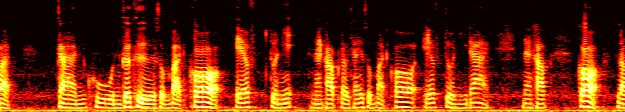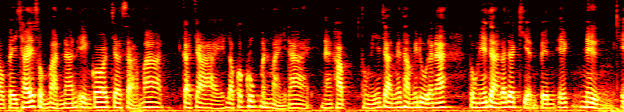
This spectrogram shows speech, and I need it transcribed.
บัติ การคูณก็คือสมบัติข้อ f ตัวนี้นะครับ เราใช้สมบัติข้อ f ตัวนี้ได้นะครับ ก็เราไปใช้สมบัตินั้นเองก็จะสามารถกระจายแล้วก็กรุ๊ปมันใหม่ได้นะครับ ตรงนี้อาจารย์ไม่ทำให้ดูแล้วนะ ตรงนี้อาจารย์ก็จะเขียนเป็น x 1 a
